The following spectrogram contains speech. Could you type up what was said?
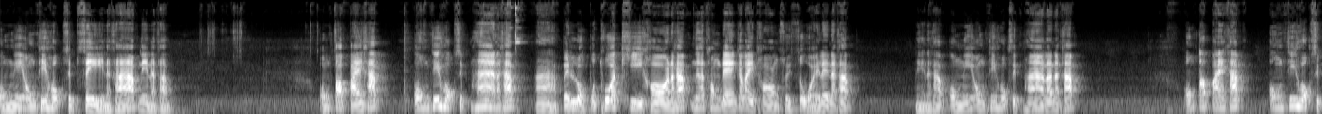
องค์นี้องค์ที่หกสิบสี่นะครับ นี่นะครับ องค์ต่อไปครับ องค์ที่หกสิบห้านะครับอ่าเป็นหลวงปู่ทวดขี่คอนะครับ เนื้อทองแดงกระไหลทองสวยๆเลยนะครับ นี่นะครับ องค์นี้องค์ที่หกสิบห้าแล้วนะครับ องค์ต่อไปครับ องค์ที่หกสิบ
